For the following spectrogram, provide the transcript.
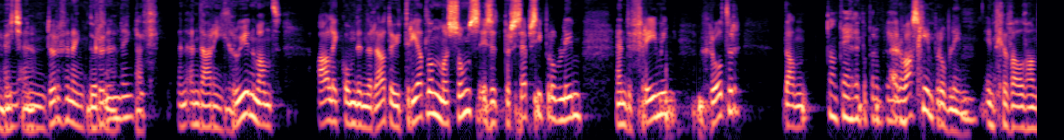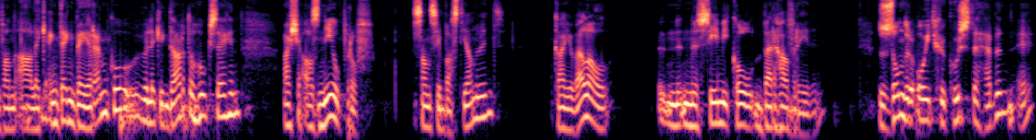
een beetje, en, durven en kunnen, denk ik. En, en daarin groeien, want Ali komt inderdaad uit triathlon, maar soms is het perceptieprobleem en de framing groter dan... Dan het eigenlijke probleem. Er was geen probleem mm. in het geval van, van Alek. En ik denk bij Remco, wil ik daar toch ook zeggen, als je als neoprof San Sebastian wint, kan je wel al een, een semicol bergaf. Zonder ooit gekoerst te hebben. Hè.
